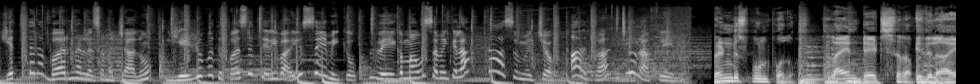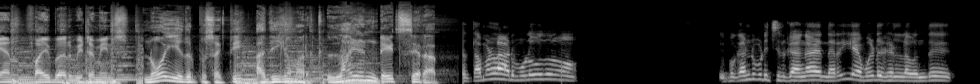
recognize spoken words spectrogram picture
எத்தனை பர்னர்ல சமைச்சாலும் எழுபது பர்சன்ட் எரிவாயு சேமிக்கும். வேகமாவும் சமைக்கலாம் காசு மிச்சம். அல்ட்ரா டியூரா ஃபிளேம் ரெண்டு ஸ்பூன் போதும். லயன் டேட் சிரப் இதுல அயன் ஃபைபர் விட்டமின்ஸ் நோய் எதிர்ப்பு சக்தி அதிகமா இருக்கு. லயன் டேட் சிரப் தமிழ்நாடு முழுவதும் இப்போ கண்டுபிடிச்சிருக்காங்க. நிறைய வீடுகளில் வந்து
